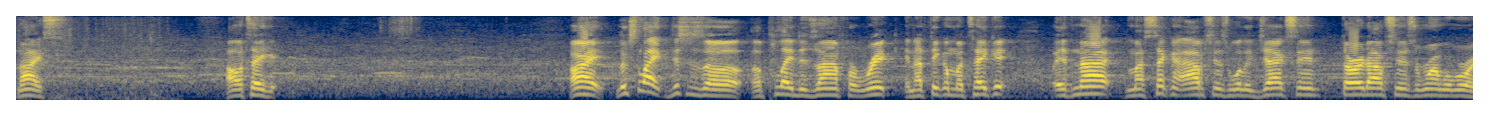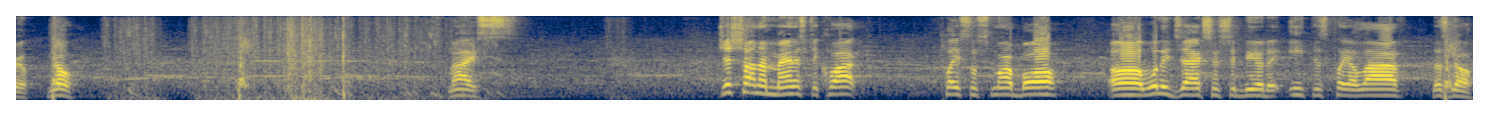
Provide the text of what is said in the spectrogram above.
Nice. I'll take it. All right, looks like this is a, a play designed for Rick, and I think I'm to take it. If not, my second option is Willie Jackson. Third option is to run with Royal. Go. Nice. Just trying to manage the clock, play some smart ball. Uh, Willie Jackson should be able to eat this play alive. Let's go.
